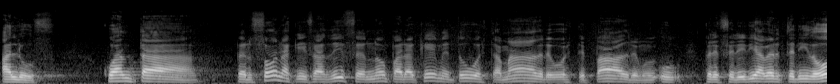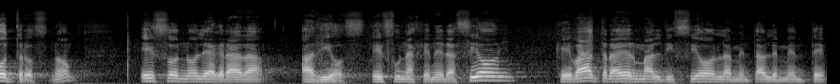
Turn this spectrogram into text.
a luz? ¿Cuántas personas quizás dicen, ¿no? ¿Para qué me tuvo esta madre o este padre? Preferiría haber tenido otros, ¿no? Eso no le agrada a Dios. Es una generación que va a traer maldición, lamentablemente,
